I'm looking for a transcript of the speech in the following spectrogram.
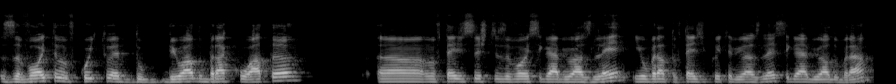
завоите, в които е била добра колата, в тези същите завои сега е била зле и обратно в тези, които е била зле, сега е била добра.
